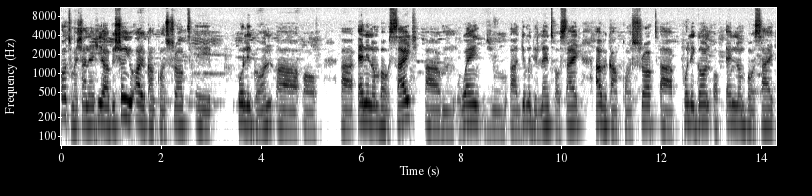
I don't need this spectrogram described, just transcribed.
welcome to my channel here i'll be showing you how you can construct a polygon uh, of uh, any number of side um, when you are given the length of side how we can construct a polygon of any number of side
